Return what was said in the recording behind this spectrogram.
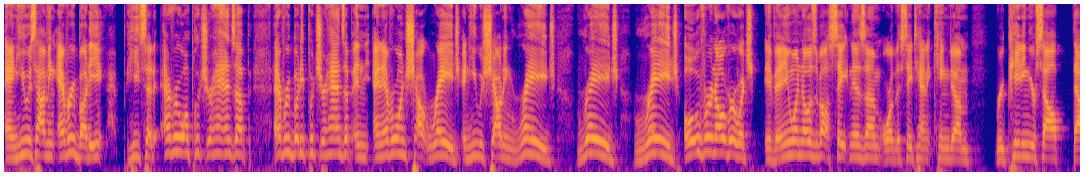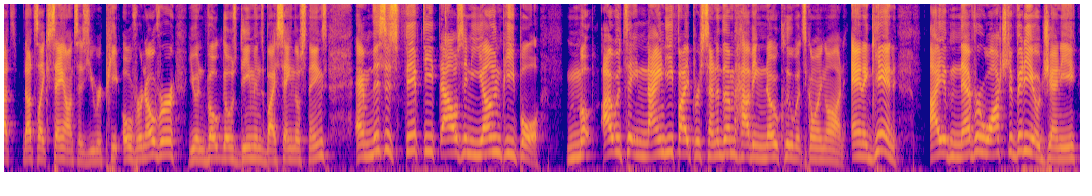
and he was having everybody, he said, Everyone put your hands up. Everybody put your hands up. And, and everyone shout rage. And he was shouting rage, rage, rage over and over, which, if anyone knows about Satanism or the Satanic Kingdom, repeating yourself that's that's like seances you repeat over and over you invoke those demons by saying those things and this is 50,000 young people I would say 95% of them having no clue what's going on and again I have never watched a video Jenny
